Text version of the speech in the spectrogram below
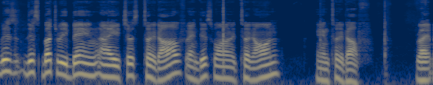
this this battery bank i just turn it off and this one I turn on and turn it off right?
